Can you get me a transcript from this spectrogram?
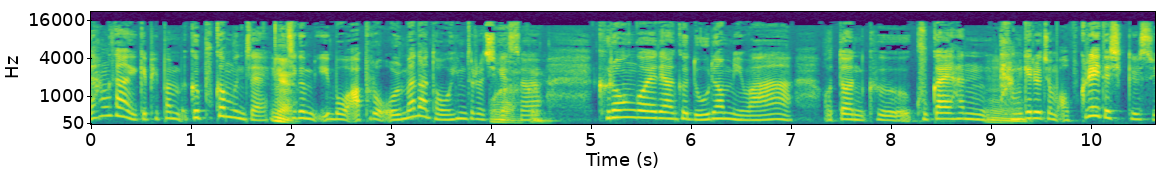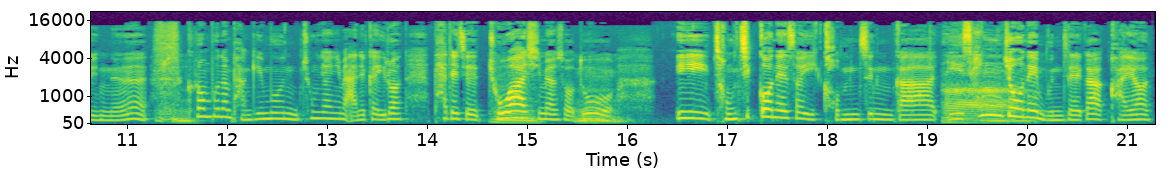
항상 이렇게 비판 그 북한 문제 네. 지금 이뭐 앞으로 얼마나 더 힘들어지겠어요. 와, 그런 거에 대한 그 노련미와 어떤 그 국가의 한 음. 단계를 좀 업그레이드 시킬 수 있는 그런 분은 반기문 총장님이 아닐까 이런 다들 이제 좋아하시면서도 음. 이 정치권에서 이 검증과 이 아. 생존의 문제가 과연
